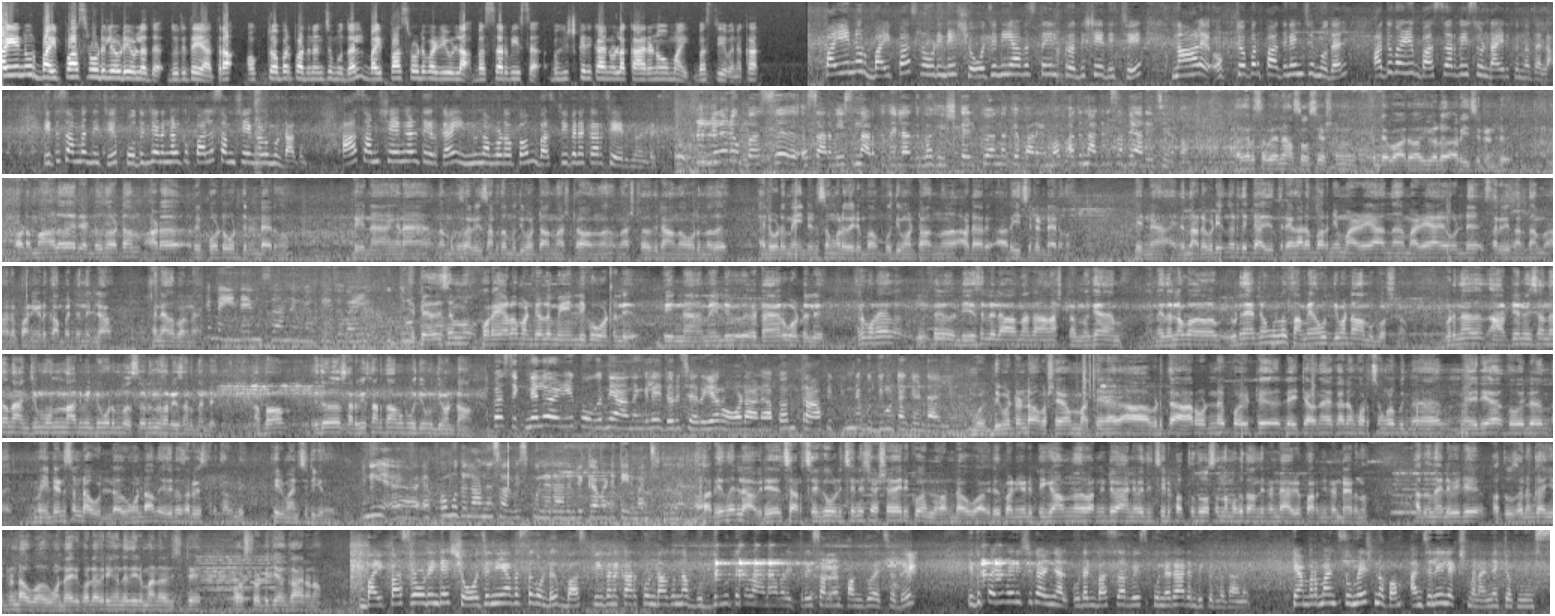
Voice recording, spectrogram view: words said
Payyanur bypass റോഡിലൂടെയുള്ളത് ദുരിതയാത്ര. October പതിനഞ്ച് മുതൽ bypass road വഴിയുള്ള ബസ് സർവീസ് ബഹിഷ്കരിക്കാനുള്ള കാരണവുമായി ബസ് ജീവനക്കാർ. പയ്യന്നൂർ ബൈപ്പാസ് റോഡിന്റെ ശോചനീയാവസ്ഥയിൽ പ്രതിഷേധിച്ച് നാളെ ഒക്ടോബർ പതിനഞ്ച് മുതൽ അതുവഴി ബസ് സർവീസ് ഉണ്ടായിരിക്കുന്നതല്ല. ഇത് സംബന്ധിച്ച് പൊതുജനങ്ങൾക്ക് പല സംശയങ്ങളും ഉണ്ടാകും. ആ സംശയങ്ങൾ തീർക്കാൻ ഇന്ന് നമ്മോടൊപ്പം ബസ് ജീവനക്കാർ ചേരുന്നുണ്ട്. ഇങ്ങനൊരു ബസ് സർവീസ് നടത്തുന്നില്ല അത് ബഹിഷ്കരിക്കുക എന്നൊക്കെ പറയുമ്പോൾ അത് നഗരസഭയെ അറിയിച്ചിരുന്നു? നഗരസഭേനെ അസോസിയേഷന്റെ ഭാരവാഹികൾ അറിയിച്ചിട്ടുണ്ട്. ഉടമകൾ രണ്ടു മൂന്ന് വട്ടം അവിടെ റിപ്പോർട്ട് കൊടുത്തിട്ടുണ്ടായിരുന്നു. പിന്നെ ഇങ്ങനെ നമുക്ക് സർവീസ് നടത്താൻ ബുദ്ധിമുട്ടാണ് നഷ്ടമാണ് നഷ്ടത്തിലാണ് ഓടുന്നത് അതിന്റെ കൂടെ മെയിന്റനൻസും കൂടെ വരുമ്പോൾ ബുദ്ധിമുട്ടാണെന്ന് അവിടെ അറി- അറിയിച്ചിട്ടുണ്ടായിരുന്നു. പിന്നെ അതിന് നടപടിയൊന്നും എടുത്തിട്ട് ഇത്രയും കാലം പറഞ്ഞു മഴയാന്ന് മഴയായതുകൊണ്ട് സർവീസ് നടത്താൻ പണിയെടുക്കാൻ പറ്റുന്നില്ല. അങ്ങനെയാണ് പറഞ്ഞത്. ഇപ്പം ഏകദേശം കുറേ ആളും വണ്ടികൾ മെയിൻ ലീഫ് ഹോട്ടൽ പിന്നെ മെയിൻ ലീഫ് ടയർ ഹോട്ടൽ അങ്ങനെ കുറേ ഡീസലില്ല നല്ല നഷ്ടം എന്നൊക്കെ കാരണം ഇതെല്ലാം ഇവിടുന്ന് ഏറ്റവും കൂടുതൽ സമയം ബുദ്ധിമുട്ടാണ് നമുക്ക് പ്രശ്നം. ഇവിടുന്ന് ആർ ടി അനുസരിച്ച് വന്നിരുന്ന അഞ്ച് മൂന്ന് നാല് മിനിറ്റ് കൂടും ബസ്സുകളിൽ നിന്ന് സർവീസ് നടത്തുന്നുണ്ട് അപ്പോൾ ഇത് സർവീസ് നടത്താൻ നമുക്ക് പുതിയ ബുദ്ധിമുട്ടാണ്. ഇപ്പോൾ സിഗ്നൽ വഴി പോകുന്നതാണെങ്കിൽ ഇതൊരു ചെറിയ റോഡാണ് അപ്പം ട്രാഫിക്കിന്റെ ബുദ്ധിമുട്ടൊക്കെ ഉണ്ടായില്ലേ? ബുദ്ധിമുട്ടുണ്ടാവും. പക്ഷേ മറ്റേ അവിടുത്തെ ആ റോഡിന് പോയിട്ട് ലേറ്റ് ആവുന്നതിനേക്കാളും കുറച്ചും കൂടി നേരിയ തോതിൽ മെയിന്റെനൻസ് ഉണ്ടാവില്ല. അതുകൊണ്ടാണ് ഇതിന് സർവീസ് നടത്താൻ വേണ്ടി തീരുമാനിച്ചിരിക്കുന്നത്. ഇനി എപ്പോൾ മുതലാണ് സർവീസ് പുനരാരംഭിക്കാൻ വേണ്ടി തീരുമാനിച്ചിട്ടുള്ളത് അറിയുന്നില്ല. അവർ ചർച്ചയ്ക്ക് വിളിച്ചതിന് ശേഷമായിരിക്കുമല്ലോ ഉണ്ടാവുക. അവർ പണിയെടുപ്പിക്കാം എന്ന് പറഞ്ഞിട്ട് അനുവദിച്ച് ഒരു പത്ത് ദിവസം നമുക്ക് തന്നിട്ടുണ്ട് അവർ പറഞ്ഞിട്ടുണ്ടായിരുന്നു. അത് നിലവിൽ പത്ത് ദിവസം കഴിഞ്ഞിട്ടുണ്ടാവും. അതുകൊണ്ടായിരിക്കുമല്ലോ അവരിങ്ങനെ തീരുമാനം അടിച്ചിട്ട് പോസ്റ്റ് ഒട്ടിക്കാൻ കാരണം. ബൈപ്പാസ് റോഡിന്റെ ശോചനീയാവസ്ഥ കൊണ്ട് ബസ് ജീവനക്കാർക്ക് ഉണ്ടാകുന്ന ബുദ്ധിമുട്ടുകളാണ് അവർ ഇത്രയും സമയം പങ്കുവച്ചത്. ഇത് പരിഹരിച്ചു കഴിഞ്ഞാൽ ഉടൻ ബസ് സർവീസ് പുനരാരംഭിക്കുന്നതാണ്. ക്യാമറമാൻ സുമേഷിനൊപ്പം അഞ്ജലി ലക്ഷ്മണ നെറ്റ്വർക്ക് ന്യൂസ്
